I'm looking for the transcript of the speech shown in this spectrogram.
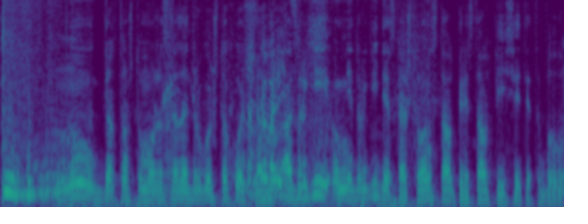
Ну, дело в том, что можно сказать другой, что хочешь. А, а другие, у меня другие дети скажут, что он стал, перестал писать. Это был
